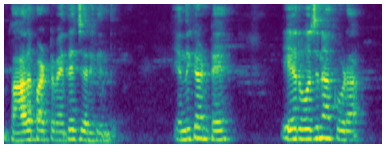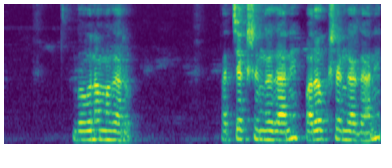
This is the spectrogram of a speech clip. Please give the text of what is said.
బాధపడటం అయితే జరిగింది. ఎందుకంటే ఏ రోజున కూడా భువనమ్మ గారు ప్రత్యక్షంగా కానీ పరోక్షంగా కానీ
